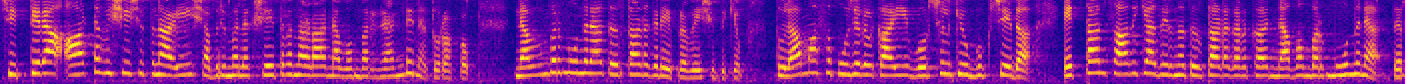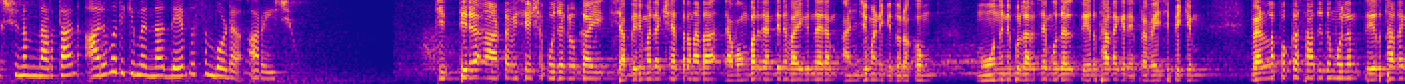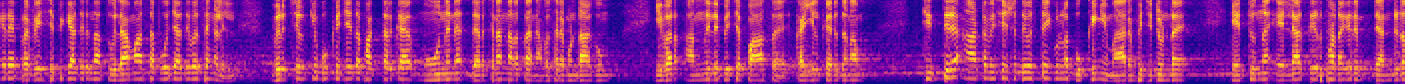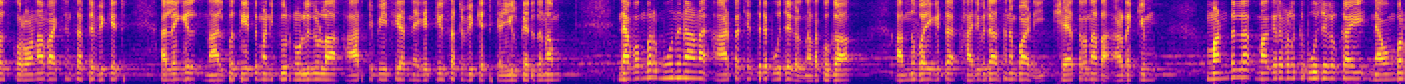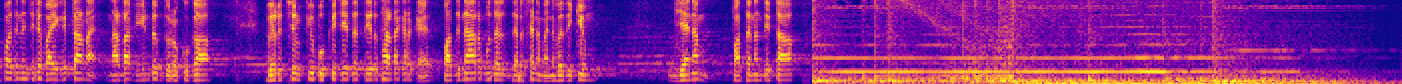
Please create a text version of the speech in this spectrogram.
ചിത്തിര ആട്ടവിശേഷത്തിനായി ശബരിമല ക്ഷേത്രനട നവംബർ രണ്ടിന് തുറക്കും. നവംബർ മൂന്നിന് തീർത്ഥാടകരെ പ്രവേശിപ്പിക്കും. തുലാമാസ പൂജകൾക്കായി വെർച്വൽ ക്യൂ ബുക്ക് ചെയ്ത് എത്താൻ സാധിക്കാതിരുന്ന തീർത്ഥാടകർക്ക് നവംബർ മൂന്നിന് ദർശനം നടത്താൻ അനുവദിക്കുമെന്ന് ദേവസ്വം ബോർഡ് അറിയിച്ചു. ചിത്തിര ആട്ടവിശേഷ പൂജകൾക്കായി ശബരിമല ക്ഷേത്രനട നവംബർ രണ്ടിന് വൈകുന്നേരം അഞ്ചു മണിക്ക് തുറക്കും. മൂന്നിന് പുലർച്ചെ മുതൽ തീർത്ഥാടകരെ പ്രവേശിപ്പിക്കും. വെള്ളപ്പൊക്ക സാധ്യത മൂലം തീർത്ഥാടകരെ പ്രവേശിപ്പിക്കാതിരുന്ന തുലാമാസ പൂജാ ദിവസങ്ങളിൽ വിർച്വൽ ക്യൂ ബുക്ക് ചെയ്ത ഭക്തർക്ക് മൂന്നിന് ദർശനം നടത്താൻ അവസരമുണ്ടാകും. ഇവർ അന്ന് ലഭിച്ച പാസ് കയ്യിൽ കരുതണം. ചിത്തിര ആട്ടവിശേഷ ദിവസത്തേക്കുള്ള ബുക്കിംഗും ആരംഭിച്ചിട്ടുണ്ട്. എത്തുന്ന എല്ലാ തീർത്ഥാടകരും രണ്ട് ഡോസ് കൊറോണ വാക്സിൻ സർട്ടിഫിക്കറ്റ് അല്ലെങ്കിൽ നാൽപ്പത്തിയെട്ട് മണിക്കൂറിനുള്ളിലുള്ള R T P C R negative certificate കയ്യിൽ കരുതണം. നവംബർ മൂന്നിനാണ് ആട്ടചിത്തിര പൂജകൾ നടക്കുക. അന്ന് വൈകിട്ട് ഹരിവരാസനം പാടി ക്ഷേത്രനട അടയ്ക്കും. മണ്ഡല മകരവിളക്ക് പൂജകൾക്കായി നവംബർ പതിനഞ്ചിന് വൈകിട്ടാണ് നട വീണ്ടും തുറക്കുക. വിർച്വൽ ക്യൂ ബുക്ക് ചെയ്ത തീർത്ഥാടകർക്ക് പതിനാറ് മുതൽ ദർശനം അനുവദിക്കും. ജനം പത്തനംതിട്ട.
